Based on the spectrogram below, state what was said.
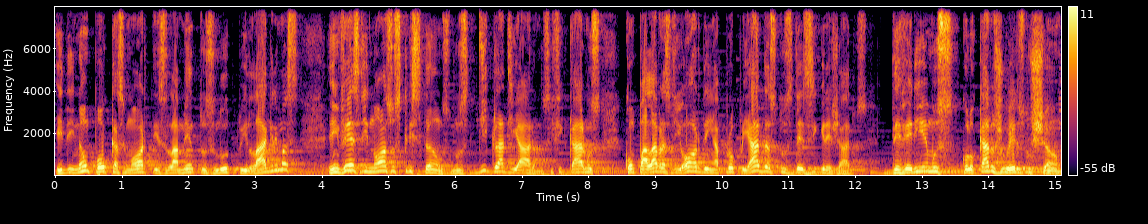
e de não poucas mortes, lamentos, luto e lágrimas, em vez de nós, os cristãos, nos digladiarmos e ficarmos com palavras de ordem apropriadas dos desigrejados, deveríamos colocar os joelhos no chão,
